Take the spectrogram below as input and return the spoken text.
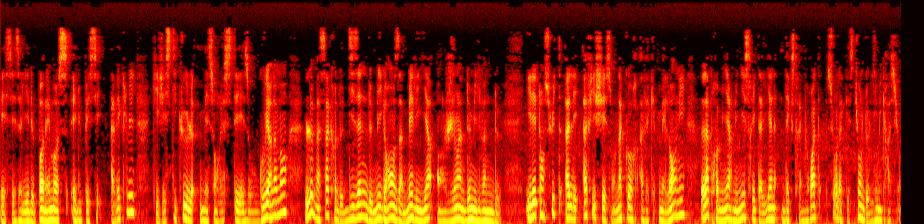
et ses alliés de Podemos et du PC avec lui, qui gesticulent mais sont restés au gouvernement, le massacre de dizaines de migrants à Melilla en juin 2022. Il est ensuite allé afficher son accord avec Meloni, la première ministre italienne d'extrême droite, sur la question de l'immigration.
